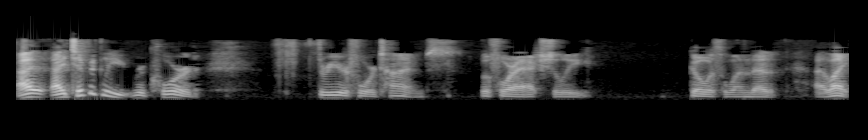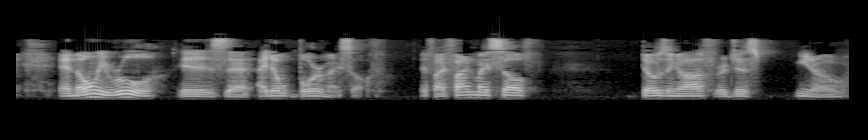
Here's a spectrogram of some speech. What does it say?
I I typically record three or four times before I actually go with one that I like. And the only rule is that I don't bore myself. If I find myself dozing off or just, you know,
